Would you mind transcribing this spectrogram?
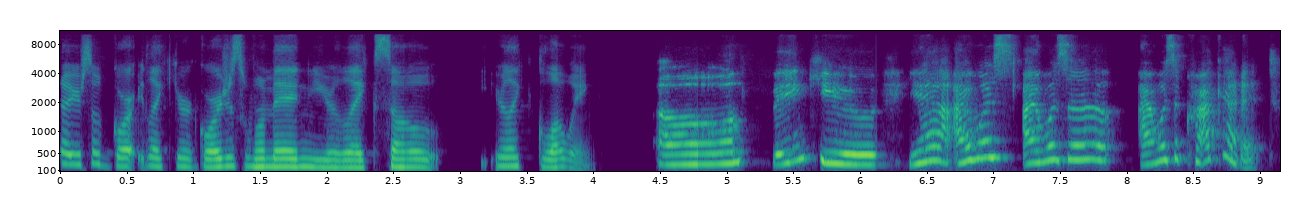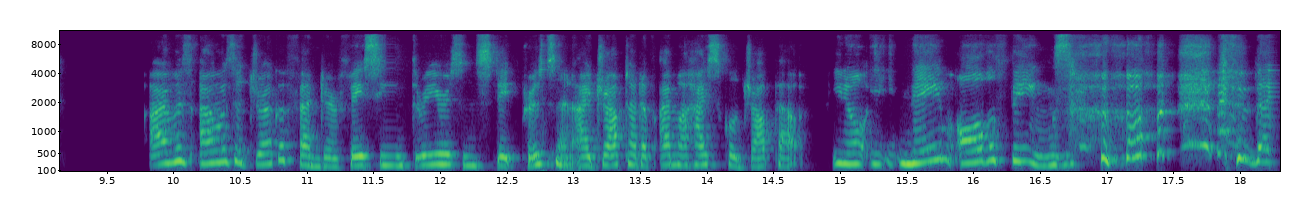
know, you're so go- like you're a gorgeous woman. You're like so you're like glowing. Oh, thank you. Yeah, I was I was a I was a crack addict. I was I was a drug offender facing three years in state prison. I dropped out of I'm a high school dropout. You know, name all the things that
